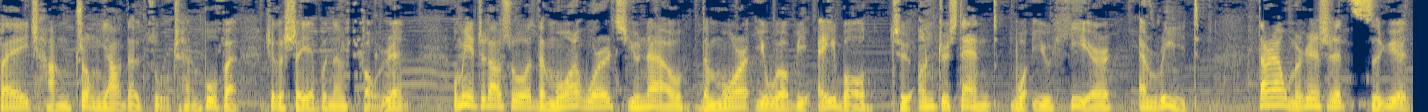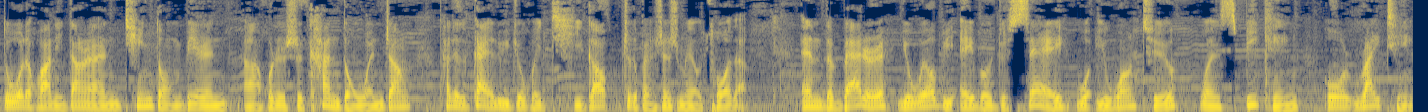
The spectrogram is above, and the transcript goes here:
非常重要的组成部分，这个谁也不能否认。我们也知道说，the more words you know, the more you will be able to understand what you hear and read。当然，我们认识的词越多的话，你当然听懂别人啊，或者是看懂文章，它这个概率就会提高，这个本身是没有错的。And the better you will be able to say what you want to when speaking or writing.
